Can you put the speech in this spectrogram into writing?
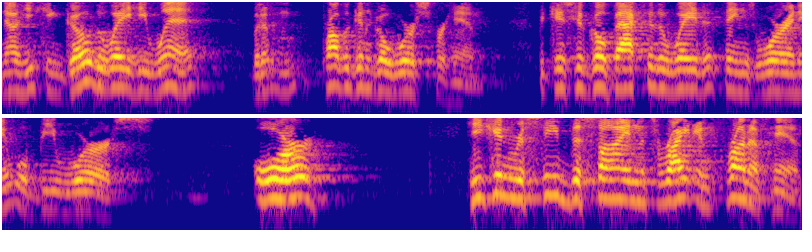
Now, he can go the way he went, but it's probably going to go worse for him because he'll go back to the way that things were and it will be worse. Or he can receive the sign that's right in front of him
